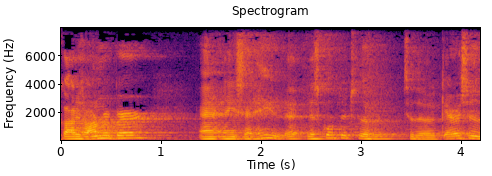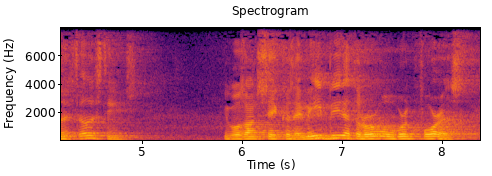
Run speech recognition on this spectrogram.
got his armor bearer, and, and he said, "Hey, let's go up there to the to the garrison of the Philistines." He goes on to say, "Because it may be that the Lord will work for us,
